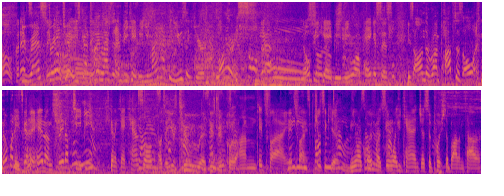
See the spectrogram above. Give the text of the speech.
Oh, good. he ran straight to it. He's got time lapse and BKB. He might have to use it here. Longer. He's so no, no so BKB. low. Meanwhile, Pegasus, he's on the run. Pops his ult. Nobody's gonna hit him. Straight up TP. It's gonna get cancelled. Oh, they top used two. Uh, is used Dream Coil and. It's fine. It's fine. Kill secure. tower Meanwhile, is qojqva's doing what he can just to push the bottom tower.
